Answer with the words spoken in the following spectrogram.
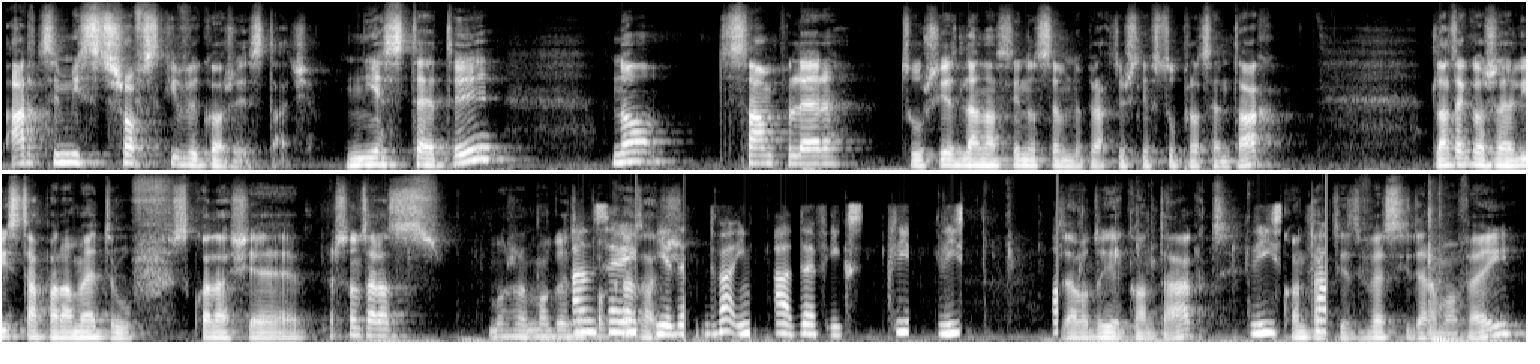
arcymistrzowski wykorzystać. Niestety, no, sampler, cóż, jest dla nas niedostępny praktycznie w 100%, dlatego że lista parametrów składa się, zresztą zaraz może mogę to Ansej pokazać. 1, 2 in, adfx, list, Załaduję kontakt. list, Kontakt jest w wersji darmowej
